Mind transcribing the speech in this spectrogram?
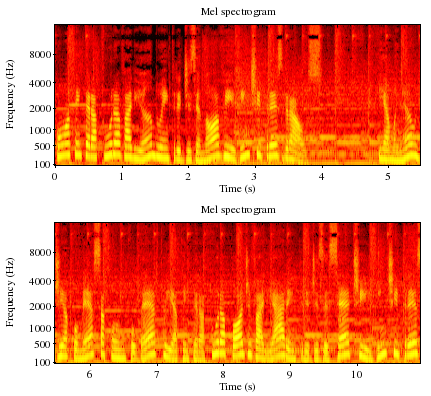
Com a temperatura variando entre 19 e 23 graus. E amanhã o dia começa com encoberto e a temperatura pode variar entre 17 e 23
